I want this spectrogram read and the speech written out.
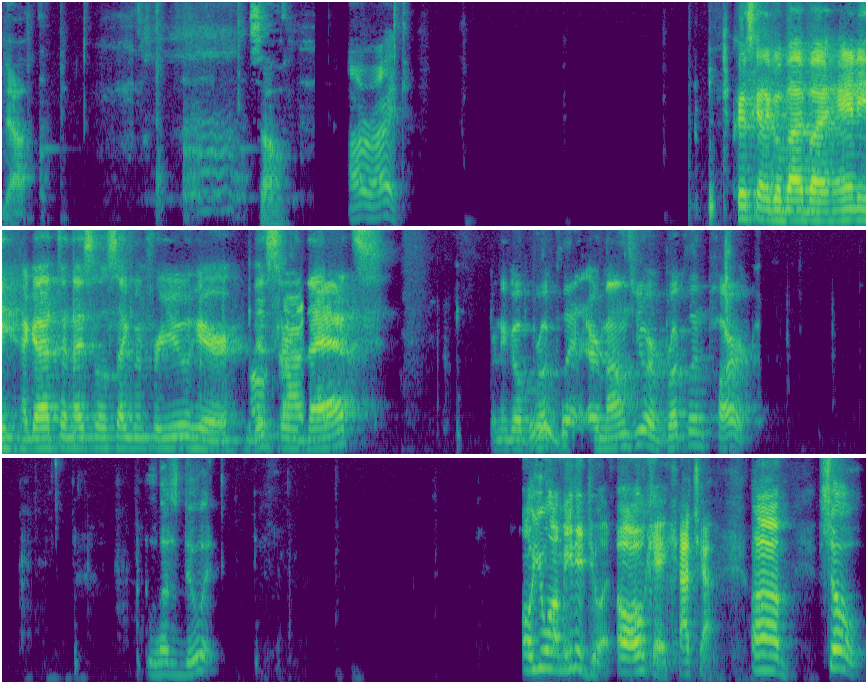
Yeah. So All right. Chris got to go bye bye. Andy, I got a nice little segment for you here. Oh, this or that. We're gonna go Brooklyn or Mounds View or Brooklyn Park. Let's do it. Oh, you want me to do it? Oh, okay, gotcha. Um, so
